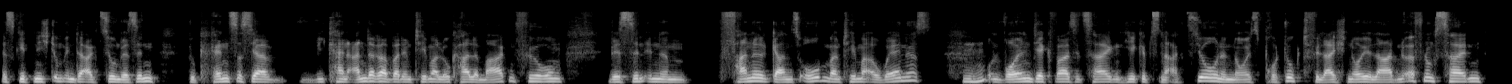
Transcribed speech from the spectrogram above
Es geht nicht um Interaktion. Wir sind, du kennst es ja wie kein anderer bei dem Thema lokale Markenführung. Wir sind in einem Funnel ganz oben beim Thema Awareness mhm. und wollen dir quasi zeigen, hier gibt es eine Aktion, ein neues Produkt, vielleicht neue Ladenöffnungszeiten.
